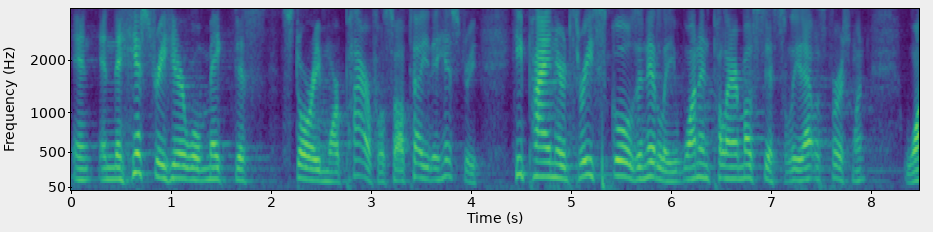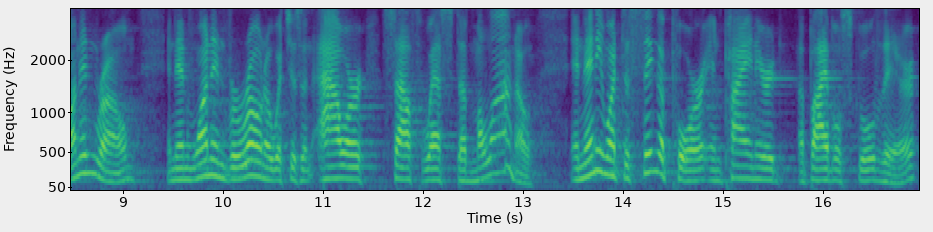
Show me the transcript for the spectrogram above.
And, and the history here will make this story more powerful. So I'll tell you the history. He pioneered three schools in Italy one in Palermo, Sicily, that was the first one, one in Rome, and then one in Verona, which is an hour southwest of Milano. And then he went to Singapore and pioneered a Bible school there.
